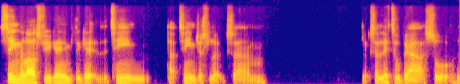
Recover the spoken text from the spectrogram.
seeing the last few games, to get the team, that team just looks um, looks a little bit out of sort, a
